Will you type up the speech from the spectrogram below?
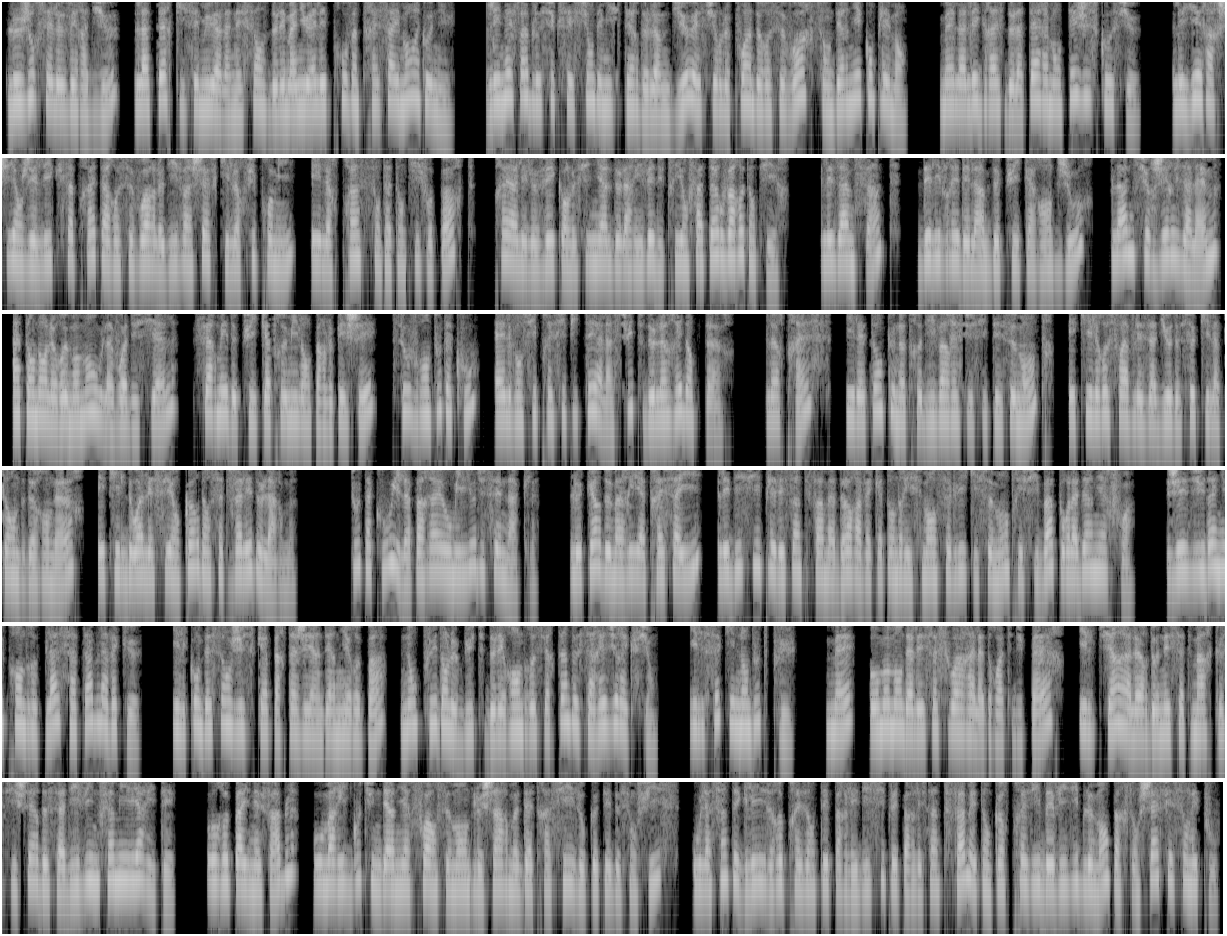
Le jour s'est levé à Dieu, la terre qui s'émue à la naissance de l'Emmanuel éprouve un tressaillement inconnu. L'ineffable succession des mystères de l'homme-dieu est sur le point de recevoir son dernier complément. Mais l'allégresse de la terre est montée jusqu'aux cieux. Les hiérarchies angéliques s'apprêtent à recevoir le divin chef qui leur fut promis, et leurs princes sont attentifs aux portes, prêts à les lever quand le signal de l'arrivée du triomphateur va retentir. Les âmes saintes, délivrées des limbes depuis quarante jours, planent sur Jérusalem, attendant l'heureux moment où la voie du ciel, fermée depuis quatre mille ans par le péché, s'ouvrant tout à coup, elles vont s'y précipiter à la suite de leur Rédempteur. Leur presse, il est temps que notre divin ressuscité se montre, et qu'il reçoive les adieux de ceux qui l'attendent d'heure en heure, et qu'il doit laisser encore dans cette vallée de larmes. Tout à coup il apparaît au milieu du cénacle. Le cœur de Marie a tressailli, les disciples et les saintes femmes adorent avec attendrissement celui qui se montre ici-bas pour la dernière fois. Jésus daigne prendre place à table avec eux. Il condescend jusqu'à partager un dernier repas, non plus dans le but de les rendre certains de sa résurrection. Il sait qu'ils n'en doutent plus. Mais, au moment d'aller s'asseoir à la droite du Père, il tient à leur donner cette marque si chère de sa divine familiarité. Au repas ineffable, où Marie goûte une dernière fois en ce monde le charme d'être assise aux côtés de son Fils, où la Sainte Église représentée par les disciples et par les saintes femmes est encore présidée visiblement par son chef et son époux.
